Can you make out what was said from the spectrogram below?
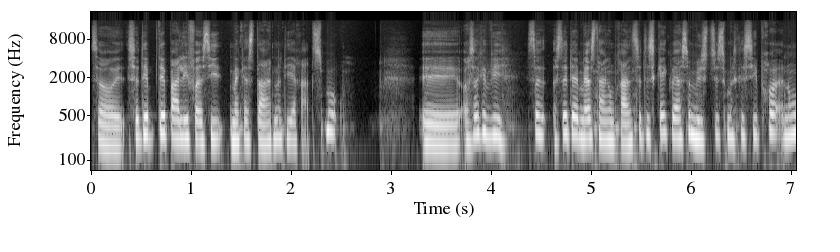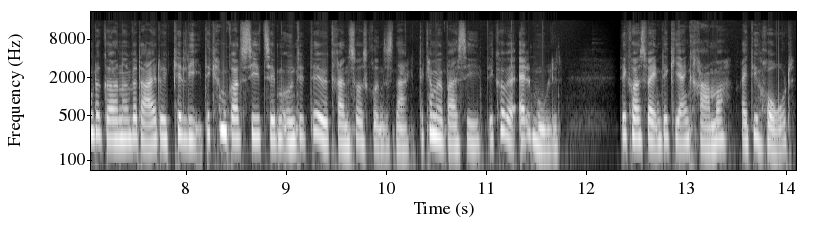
Så, så det, det er bare lige for at sige, at man kan starte, når de er ret små. Øh, og så kan vi, så, så det der med at snakke om grænser, det skal ikke være så mystisk. Man skal sige, prøv at nogen, der gør noget ved dig, du ikke kan lide. Det kan man godt sige til dem, uden det, det er jo grænseoverskridende snak. Det kan man bare sige. Det kan være alt muligt. Det kan også være en, der giver en krammer rigtig hårdt.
